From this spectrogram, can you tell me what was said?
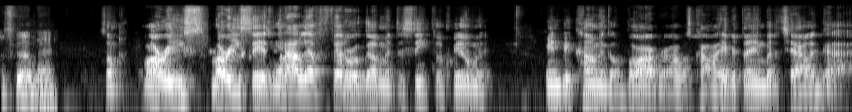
That's good, man. So Maurice, Maurice says, when I left federal government to seek fulfillment in becoming a barber, I was called everything but a child of God.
